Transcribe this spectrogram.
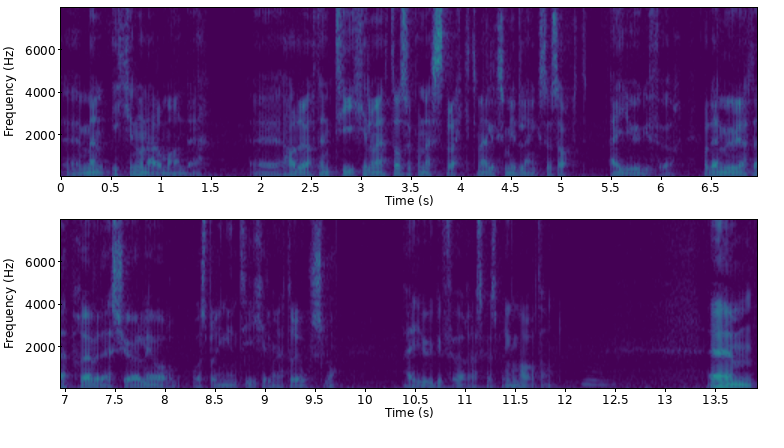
Eh, Men ikke noe nærmere enn det. Eh, Hadde det vært en 10 km, så kunne jeg strekt meg liksom i det lengste og sagt ei uke før. Og det er mulig at jeg prøver det sjøl i år, å springe en 10 km i Oslo ei uke før jeg skal springe maraton. Em,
